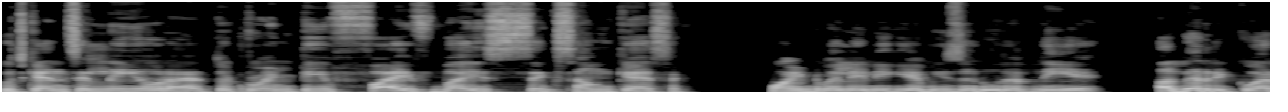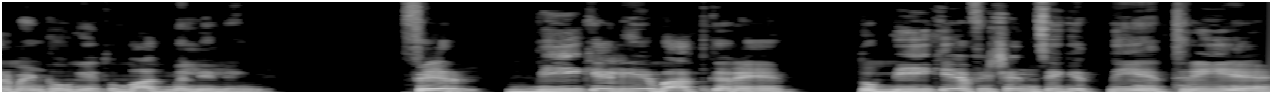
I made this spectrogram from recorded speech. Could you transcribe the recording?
कुछ कैंसिल नहीं हो रहा है तो ट्वेंटी फाइव बाई सिक्स हम कह सकते पॉइंट में लेने की अभी ज़रूरत नहीं है। अगर रिक्वायरमेंट होगी तो बाद में ले लेंगे। फिर बी के लिए बात करें तो बी की एफिशिएंसी कितनी है? थ्री है।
